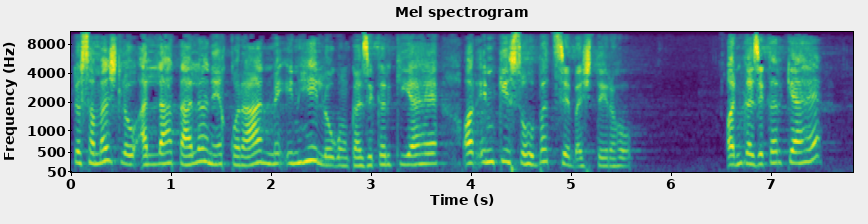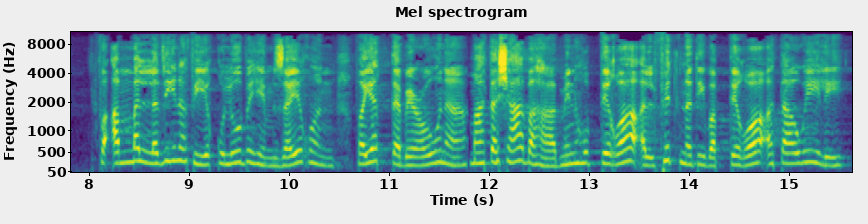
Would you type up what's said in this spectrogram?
تو سمجھ لو اللہ تعالیٰ نے قرآن میں انہی لوگوں کا ذکر کیا ہے اور ان کی صحبت سے بچتے رہو۔ اور ان کا ذکر کیا ہے؟ فَأَمَّا الَّذِينَ فِي قُلُوبِهِمْ زَيْغٌ فَيَتَّبِعُونَ مَا تَشَابَهَ مِنْهُ ابْتِغَاءَ الْفِتْنَةِ وَابْتِغَاءَ تَأْوِيلِهِ۔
